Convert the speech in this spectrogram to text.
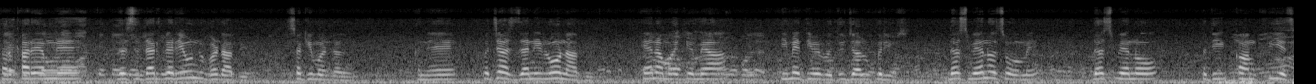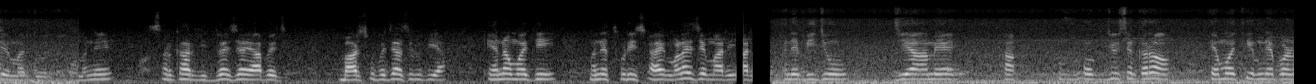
સરકારે અમને દસ હજાર રૂપિયા રેવન્યુ ફંડ આપ્યું સખી મંડળને અને પચાસ હજારની લોન આપી. માટે અમે આ ધીમે ધીમે બધું ચાલુ કર્યું છે. દસ બહેનો છો અમે. દસ બહેનો બધી કામ કરીએ છીએ અમારી જોડે. મને સરકાર વિધવા સહાય આપે છે. બારસો પચાસ રૂપિયા. એનામાંથી મને થોડી સહાય મળે છે મારી. અને બીજું, જે અમે એક્ઝિબિશન કરો, એમાંથી અમને પણ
